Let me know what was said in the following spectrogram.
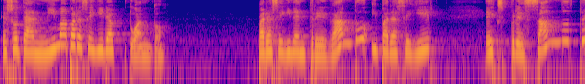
eso te anima para seguir actuando, para seguir entregando y para seguir expresándote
